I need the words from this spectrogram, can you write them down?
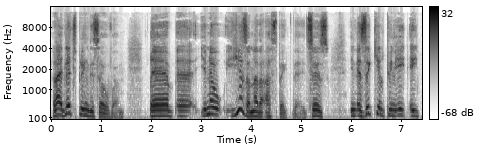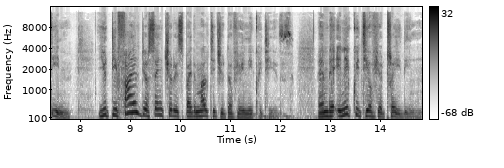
Right, let's bring this over. Uh, uh, you know, here's another aspect there. It says in Ezekiel 28 18, you defiled your sanctuaries by the multitude of your iniquities and the iniquity of your trading.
